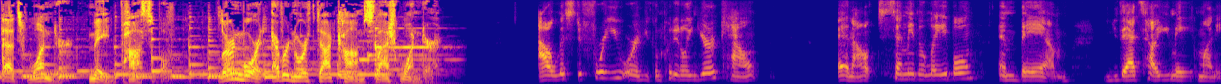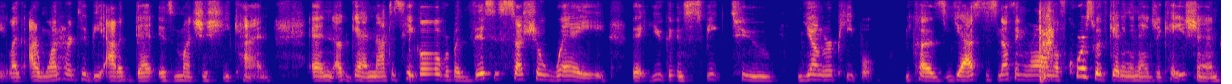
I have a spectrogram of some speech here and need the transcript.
That's Wonder made possible. Learn more at evernorth.com slash wonder. I'll list it for you or you can put it on your account and I'll send me the label and bam that's how you make money. Like I want her to be out of debt as much as she can. And again, not to take over, but this is such a way that you can speak to younger people because yes, there's nothing wrong, of course, with getting an education,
